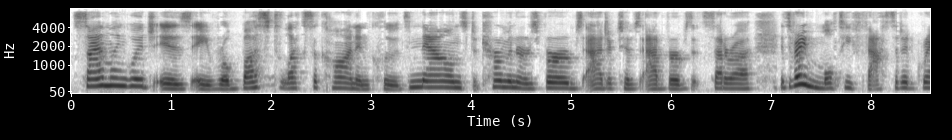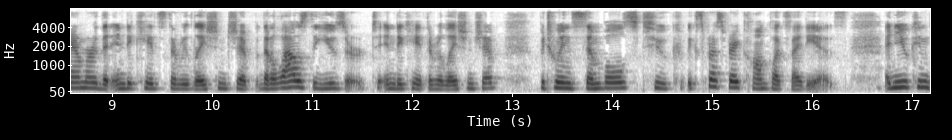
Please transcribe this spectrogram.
Sign language is a robust lexicon, includes nouns, determiners, verbs, adjectives, adverbs, etc. It's a very multifaceted grammar that indicates the relationship, that allows the user to indicate the relationship between symbols to express very complex ideas. And you can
